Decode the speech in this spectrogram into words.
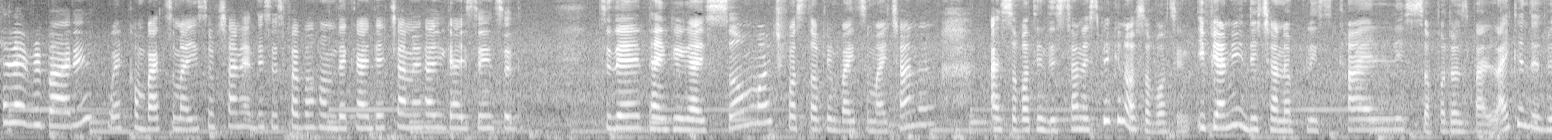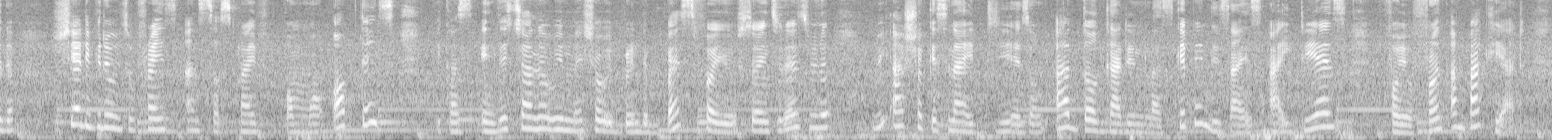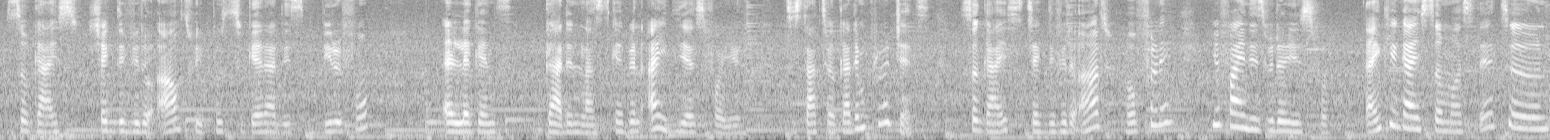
hello everybody. Welcome back to my youtube channel. This is Favour Home Decor channel. How you guys doing today today. Thank you guys so much for stopping by to my channel and supporting this channel. Speaking of supporting if you are new in this channel please kindly support us by liking this video share the video with your friends and subscribe for more updates because in this channel we make sure we bring the best for you. So in today's video we are showcasing ideas on outdoor garden landscaping designs ideas for your front and backyard. So guys check the video out. We put together this beautiful elegant garden landscaping ideas for you to start your garden project so guys check the video out. Hopefully you find this video useful. Thank you guys so much. Stay tuned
